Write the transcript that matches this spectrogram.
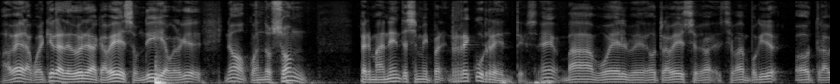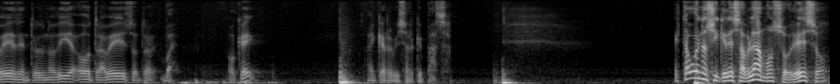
a ver, a cualquiera le duele la cabeza un día, no, cuando son permanentes, recurrentes, ¿eh? va, vuelve, otra vez, se va, se va un poquito, otra vez dentro de unos días, otra vez, otra vez. Bueno, ¿ok? Hay que revisar qué pasa. Está bueno si querés hablamos sobre eso,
